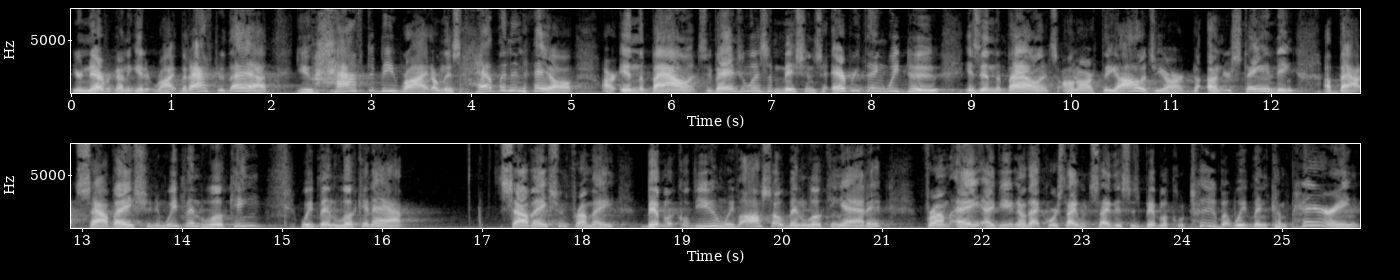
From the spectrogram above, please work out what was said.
you're never going to get it right. But after that, you have to be right on this heaven and hell are in the balance. Evangelism, missions, everything we do is in the balance on our theology, our understanding about salvation. And we've been looking, we've been looking at salvation from a biblical view, and we've also been looking at it from a, a view. Now, that, of course, they would say this is biblical too, but we've been comparing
